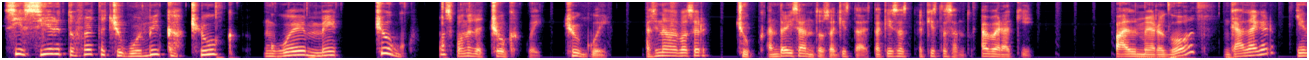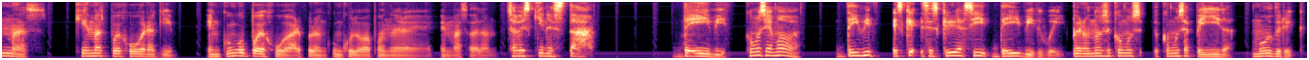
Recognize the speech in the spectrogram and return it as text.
Sí es cierto, falta Chuguemeca. Chuguemeca. Chug. Vamos a ponerle Chug, güey. Chug, güey. Así nada más va a ser Chug. Andrei Santos, aquí está, está aquí, está, aquí está Santos. A ver aquí. Palmer God, Gallagher. ¿Quién más? ¿Quién más puede jugar aquí? En Kunku puede jugar, pero en Kunku lo va a poner eh, más adelante. ¿Sabes quién está? David. ¿Cómo se llamaba? David, es que se escribe así David, güey, pero no sé cómo, cómo se apellida. Modric.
